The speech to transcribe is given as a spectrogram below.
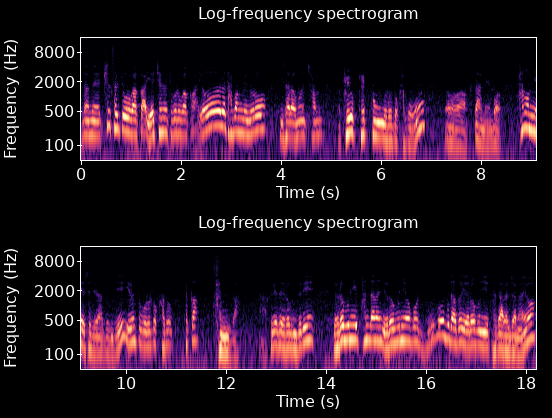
그 다음에 필설 쪽으로 갈까? 예체능 쪽으로 갈까? 여러 다방면으로 이 사람은 참 교육 계통으로도 가고, 어, 그 다음에 뭐 상업 예술이라든지 이런 쪽으로도 가도 될까? 됩니다. 아, 그래서 여러분들이 여러분이 판단은 여러분이 하고 누구보다도 여러분이 더 잘 알잖아요.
